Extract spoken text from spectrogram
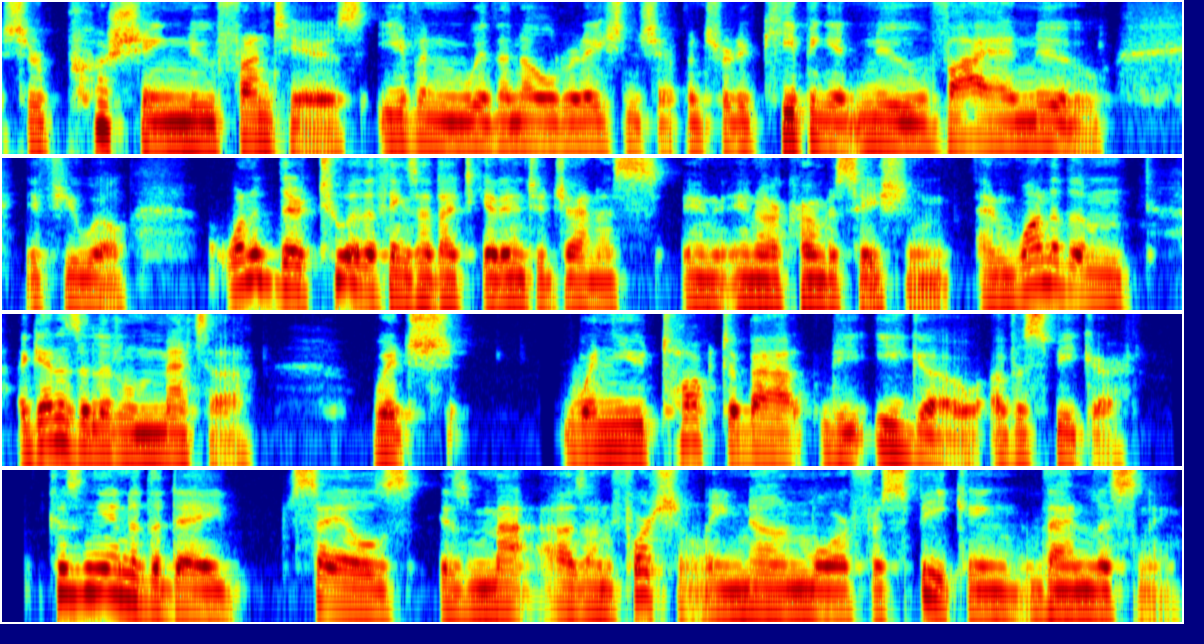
sort of pushing new frontiers even with an old relationship and sort of keeping it new via new if you will. One of there are two other things i'd like to get into janice in, in our conversation. And one of them again is a little meta which when you talked about the ego of a speaker, because in the end of the day, sales is ma- as unfortunately known more for speaking than listening.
